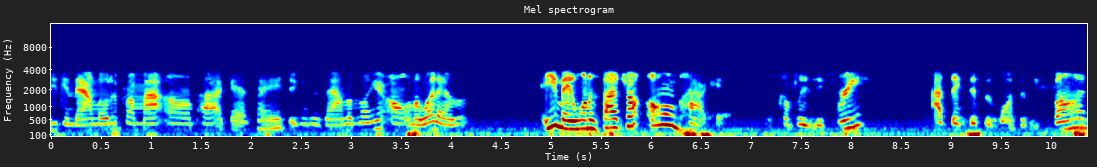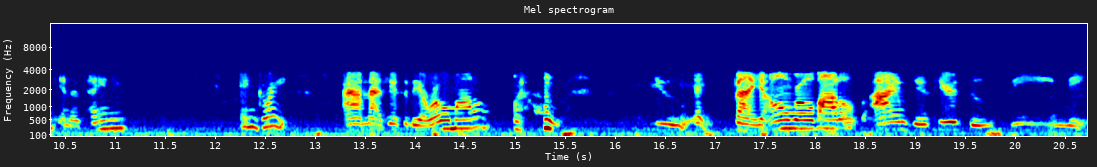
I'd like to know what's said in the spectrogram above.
You can download it from my um, podcast page. You can just download it on your own or whatever. And you may want to start your own podcast. It's completely free I think this is going to be fun, entertaining, and great. I'm not here to be a role model. you find your own role models. I'm just here to be me.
